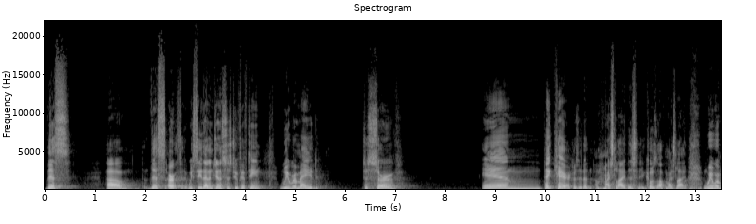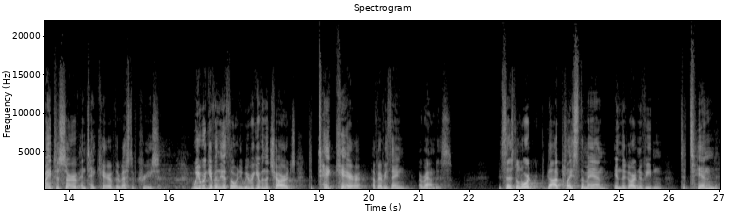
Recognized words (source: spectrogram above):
this, um, this earth. We see that in Genesis 2:15. We were made to serve and take care because it doesn't my slide does it goes off my slide. We were made to serve and take care of the rest of creation. We were given the authority, we were given the charge to take care of everything around us. It says the Lord God placed the man in the garden of Eden to tend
